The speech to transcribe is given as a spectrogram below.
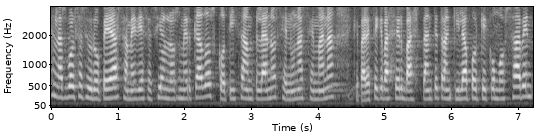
en las bolsas europeas a media sesión. Los mercados cotizan planos en una semana que parece que va a ser bastante tranquila porque, como saben,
